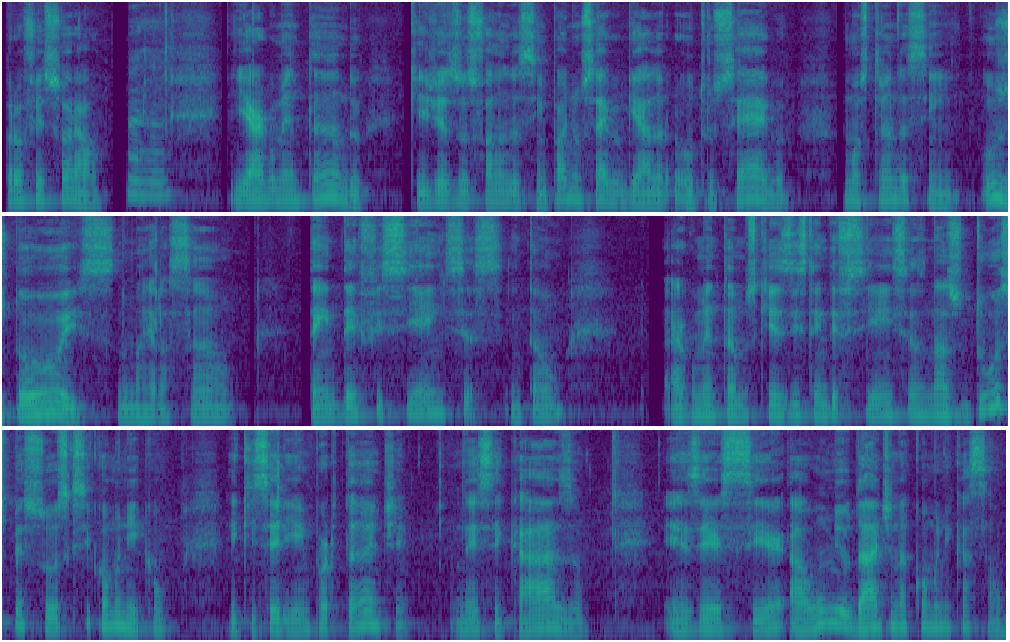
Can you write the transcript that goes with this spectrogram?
professoral Uhum. e argumentando que Jesus falando assim, pode um cego guiar outro cego, mostrando assim, os dois numa relação têm deficiências. Então, argumentamos que existem deficiências nas duas pessoas que se comunicam e que seria importante, nesse caso, exercer a humildade na comunicação.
